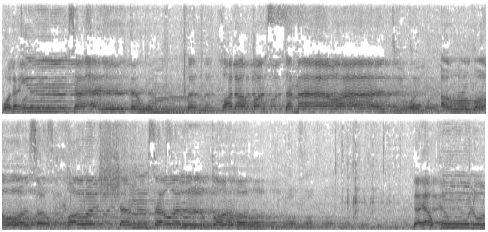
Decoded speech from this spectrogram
ولئن سألتهم من خلق السماوات والأرض الشمس والقمر. ليقولن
